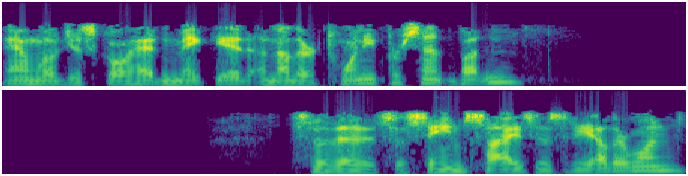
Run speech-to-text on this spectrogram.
and we'll just go ahead and make it another 20% button so that it's the same size as the other one.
